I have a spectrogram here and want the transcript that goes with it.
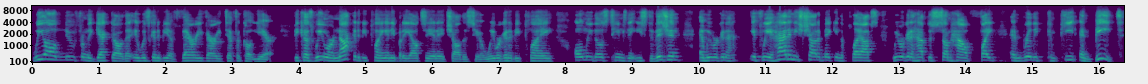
we all knew from the get go that it was going to be a very, very difficult year. Because we were not going to be playing anybody else in the NHL this year. We were going to be playing only those teams in the East Division. And we were going to, if we had any shot of making the playoffs, we were going to have to somehow fight and really compete and beat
